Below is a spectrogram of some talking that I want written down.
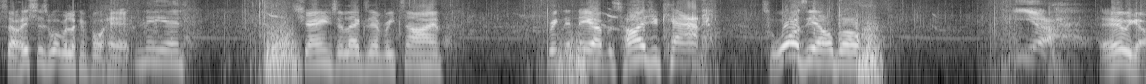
So this is what we're looking for here. Knee in, change the legs every time. Bring the knee up as high as you can towards the elbow. Yeah, there we go.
